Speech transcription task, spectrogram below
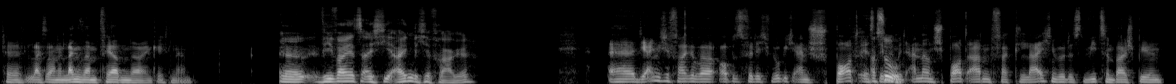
vielleicht lag es auch an den langsamen Pferden da in Griechenland. Äh, wie war jetzt eigentlich die eigentliche Frage? Äh, die eigentliche Frage war, ob es für dich wirklich ein Sport ist, so. den du mit anderen Sportarten vergleichen würdest, wie zum Beispiel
